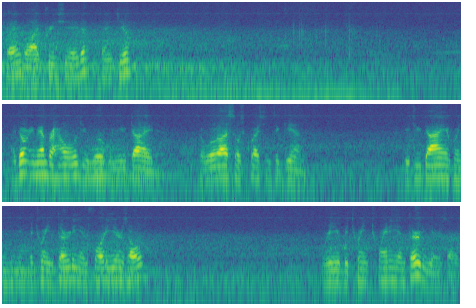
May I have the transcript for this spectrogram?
Okay, well I appreciate it. Thank you. I don't remember how old you were when you died, so we'll ask those questions again. Did you die when you, between 30 and 40 years old? Were you between 20 and 30 years old?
